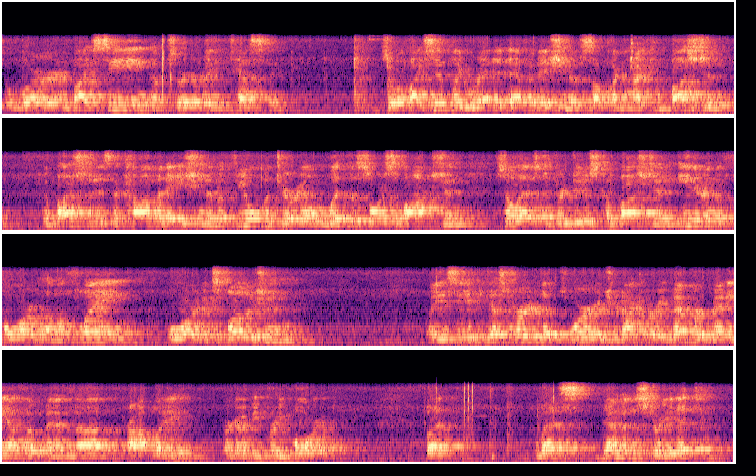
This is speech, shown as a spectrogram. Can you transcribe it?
to learn by seeing, observing, testing. So if I simply read a definition of something like combustion, combustion is the combination of a fuel material with the source of oxygen so as to produce combustion either in the form of a flame or an explosion. Well, you see, if you just heard those words, you're not going to remember many of them and uh, probably are going to be pretty bored. But let's demonstrate it.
